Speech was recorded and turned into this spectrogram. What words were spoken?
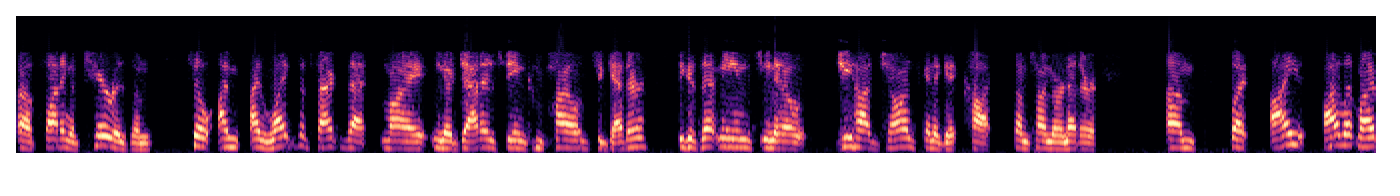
uh, plotting of terrorism so I'm, I like the fact that my, you know, data is being compiled together because that means, you know, Jihadi John's going to get caught sometime or another. Um, but I, I let my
